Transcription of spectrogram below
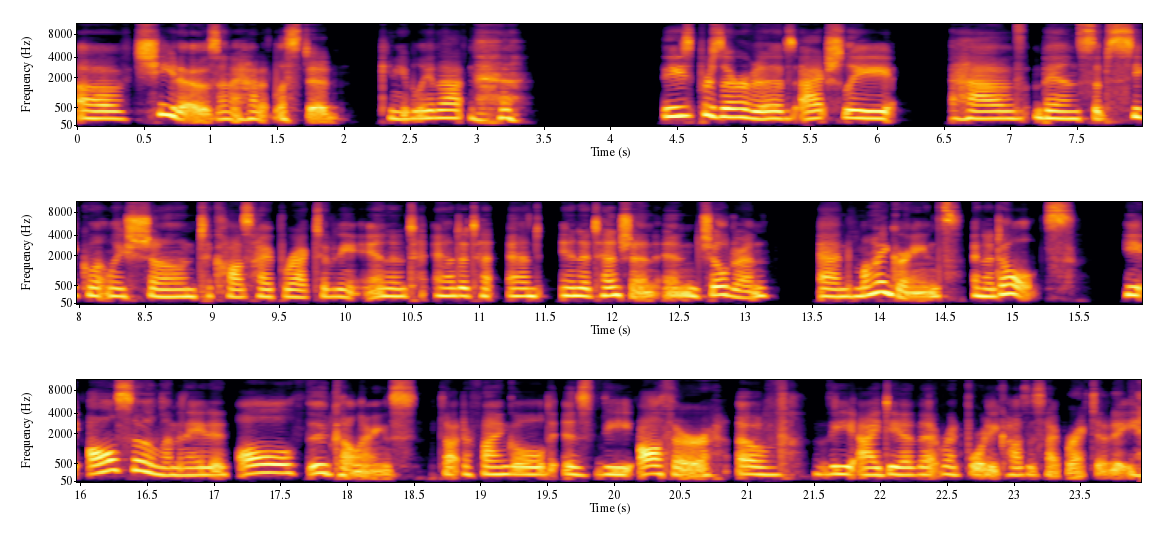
of Cheetos and it had it listed. Can you believe that? These preservatives actually have been subsequently shown to cause hyperactivity and, and, and inattention in children and migraines in adults. He also eliminated all food colorings. Dr. Feingold is the author of the idea that red 40 causes hyperactivity.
